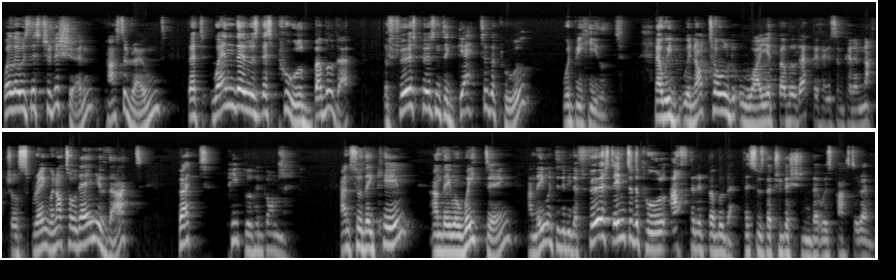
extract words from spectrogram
Well, there was this tradition passed around that when there was this pool bubbled up, the first person to get to the pool would be healed. Now, we, we're not told why it bubbled up, if it was some kind of natural spring. We're not told any of that, but people had gone there. And so they came and they were waiting and they wanted to be the first into the pool after it bubbled up. This was the tradition that was passed around.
